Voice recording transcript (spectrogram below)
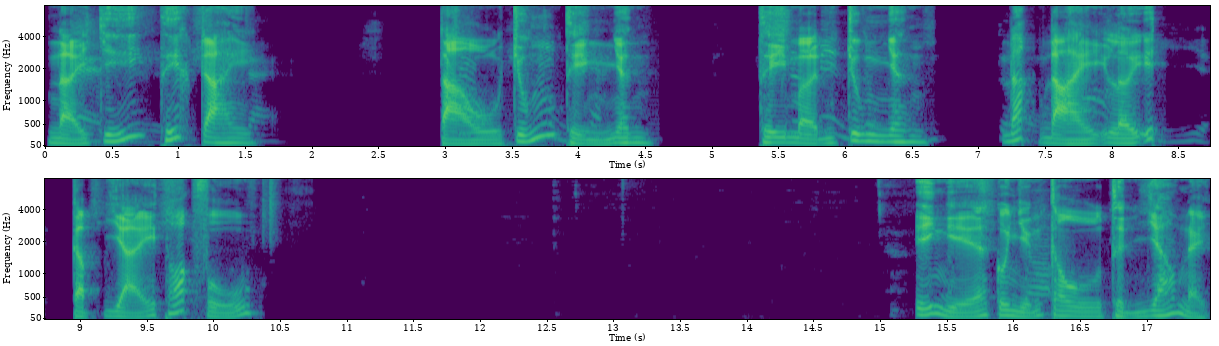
Nại chí thiết trai. Tạo chúng thiền nhân. Thị mệnh trung nhân. Đắc đại lợi ích. Cập giải thoát phủ. Ý nghĩa của những câu thịnh giáo này.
